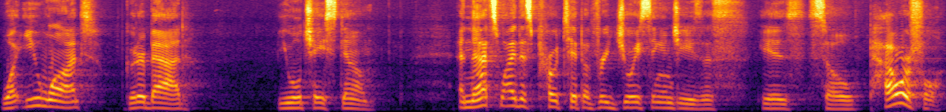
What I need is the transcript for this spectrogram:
What you want, good or bad, you will chase down. And that's why this pro tip of rejoicing in Jesus is so powerful.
